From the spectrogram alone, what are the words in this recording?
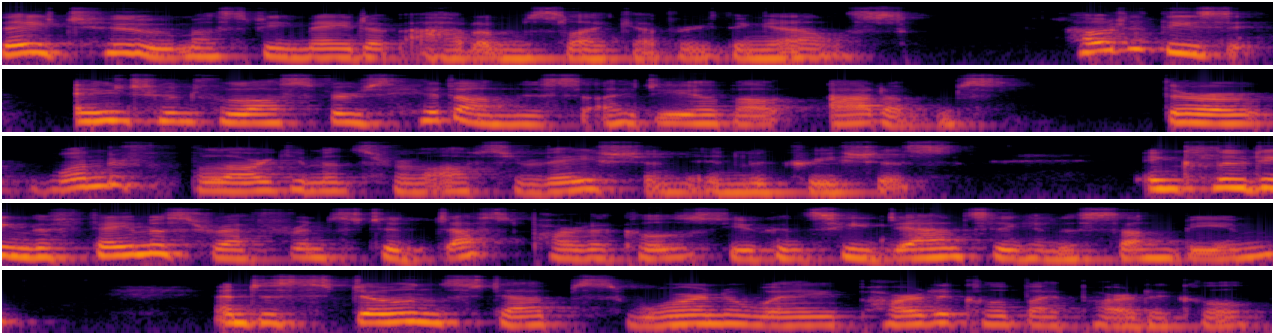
they too must be made of atoms like everything else. How did these ancient philosophers hit on this idea about atoms? There are wonderful arguments from observation in Lucretius, including the famous reference to dust particles you can see dancing in a sunbeam, and to stone steps worn away particle by particle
